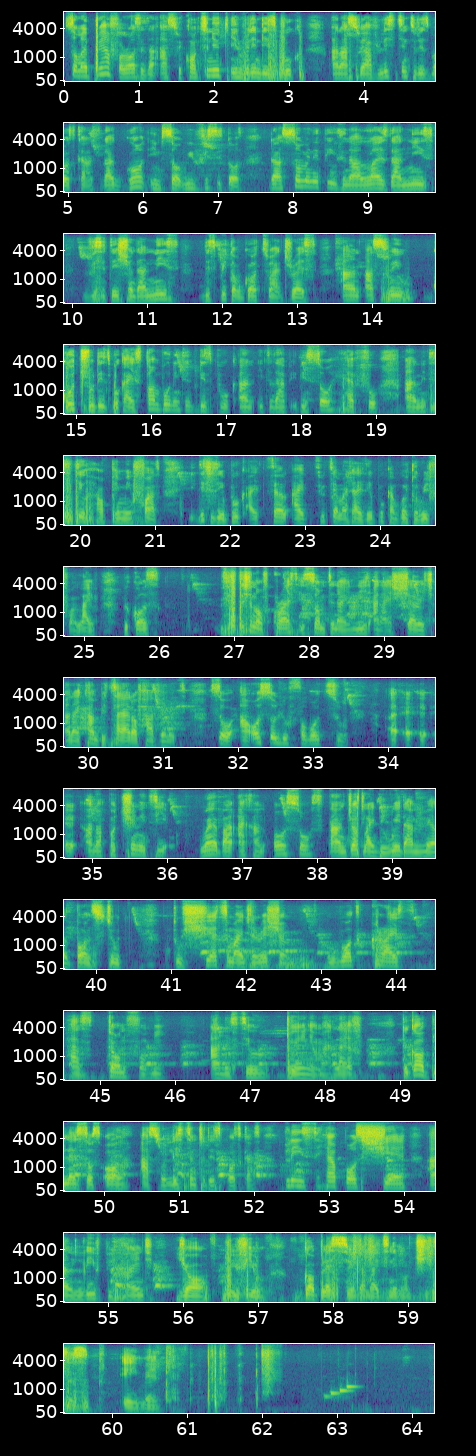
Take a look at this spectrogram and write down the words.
So my prayer for us is that as we continue in reading this book and as we have listened to this broadcast that god himself will visit us. There are so many things in our lives that needs visitation that needs the spirit of god to address. And as we go through this book. I stumbled into this book and it has been so helpful and it is still helping me fast. This is a book I tell I do tell myself is a book I'm going to read for life because visitation of Christ is something I need and I cherish, and I can't be tired of having it. So I also look forward to a, a, a, an opportunity whereby I can also stand just like the way that Melbourne stood to share to my generation what Christ has done for me and is still doing in my life. The God bless us all as we listen to this podcast. Please help us share and leave behind your review. God bless you in the mighty name of Jesus. Amen.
